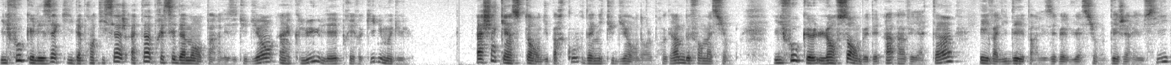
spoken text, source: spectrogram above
il faut que les acquis d'apprentissage atteints précédemment par les étudiants incluent les prérequis du module. À chaque instant du parcours d'un étudiant dans le programme de formation, il faut que l'ensemble des AAV atteints et validés par les évaluations déjà réussies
